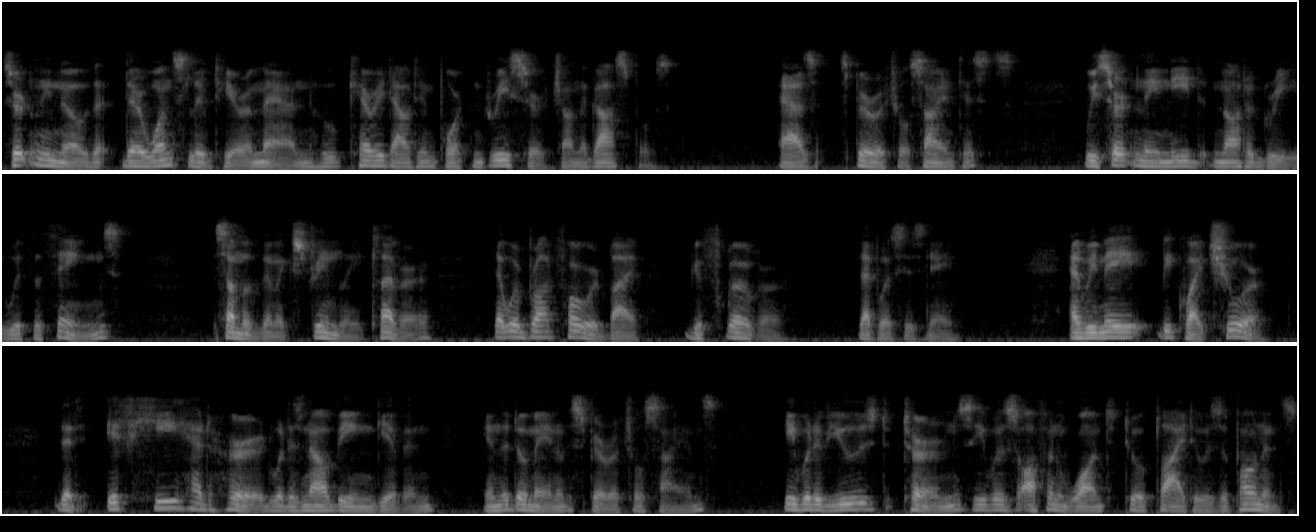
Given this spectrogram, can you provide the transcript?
certainly know that there once lived here a man who carried out important research on the Gospels. As spiritual scientists, we certainly need not agree with the things, some of them extremely clever, that were brought forward by Gfrörer, that was his name, and we may be quite sure that if he had heard what is now being given in the domain of spiritual science, he would have used terms he was often wont to apply to his opponents,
